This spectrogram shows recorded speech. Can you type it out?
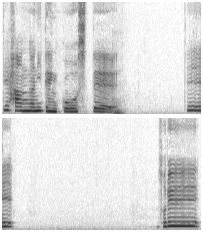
で版画に転校して、でそれ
